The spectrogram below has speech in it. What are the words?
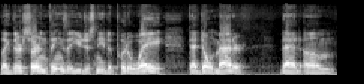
Like there's certain things that you just need to put away that don't matter that um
